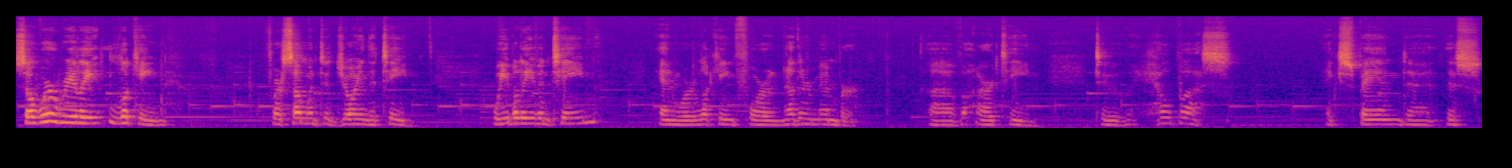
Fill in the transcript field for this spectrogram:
So we're really looking for someone to join the team. We believe in team, and we're looking for another member of our team to help us expand uh, this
